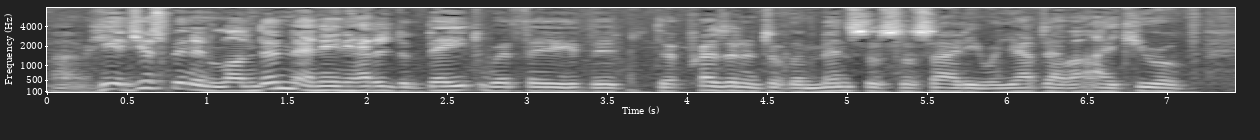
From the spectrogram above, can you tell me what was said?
uh, he had just been in London and he had a debate with the, the, the, president of the Mensa Society, where you have to have an IQ of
